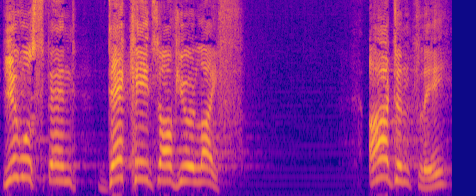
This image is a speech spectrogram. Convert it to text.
You will spend decades of your life ardently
